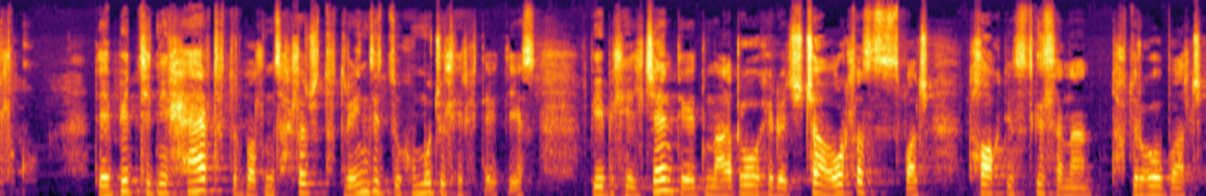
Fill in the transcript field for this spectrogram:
болохгүй. Тэгээ бид тэдний хайр дотор болон цахилгаан дотор энэ зүйл зөв хүмүүжүүлэх хэрэгтэй гэдгээс Библи хэлж байна. Тэгээд магадгүй хэрвээ жичэн уурлаас болж тоогтын сэтгэл санаа нь докторгүй болж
